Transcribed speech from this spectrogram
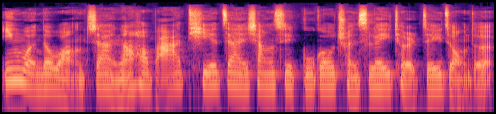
英文的网站，然后把它贴在像是 Google Translator 这一种的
